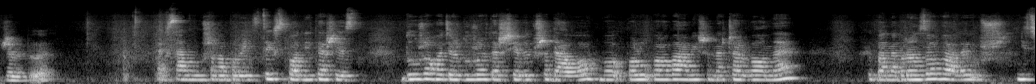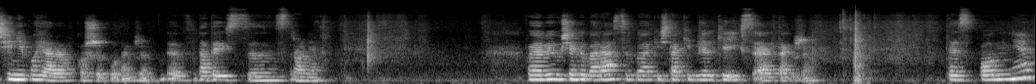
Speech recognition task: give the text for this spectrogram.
żeby były. Tak samo muszę Wam powiedzieć, tych spodni też jest dużo, chociaż dużo też się wyprzedało, bo polowałam jeszcze na czerwone, chyba na brązowe, ale już nic się nie pojawia w koszyku, także e, na tej stronie. Pojawiły się chyba raz tylko jakieś takie wielkie XL, także te spodnie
